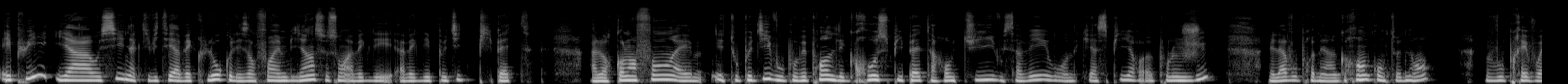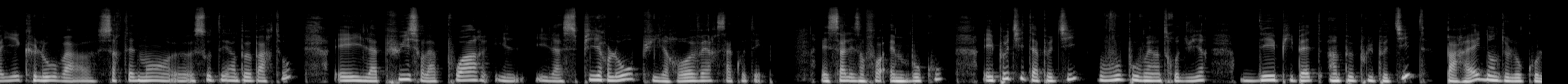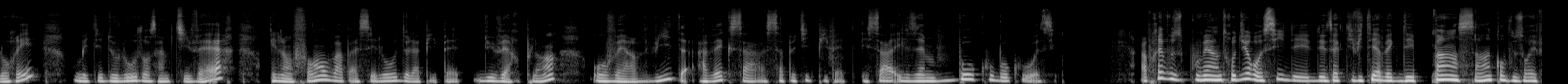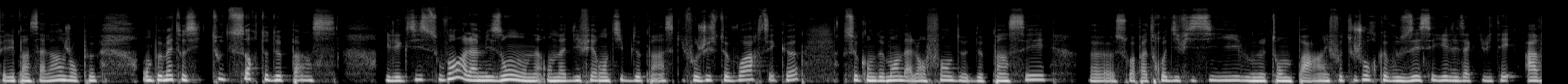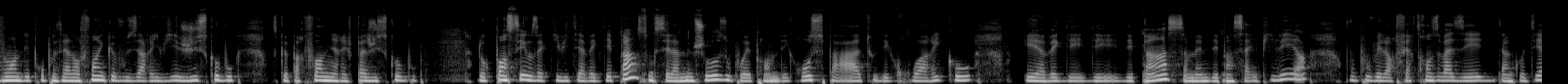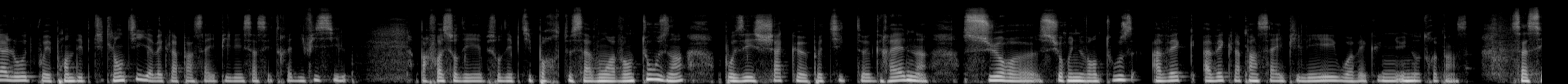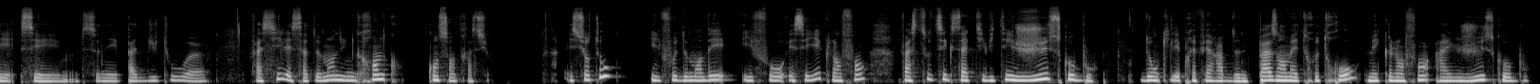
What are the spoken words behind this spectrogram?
Et puis, il y a aussi une activité avec l'eau que les enfants aiment bien, ce sont avec des, avec des petites pipettes. Alors, quand l'enfant est, tout petit, vous pouvez prendre les grosses pipettes à rôti, vous savez, qui aspirent euh, pour le jus. Et là, vous prenez un grand contenant. Vous prévoyez que l'eau va certainement euh, sauter un peu partout. Et il appuie sur la poire, il, il aspire l'eau, puis il reverse à côté. Et ça, les enfants aiment beaucoup. Et petit à petit, vous pouvez introduire des pipettes un peu plus petites, Pareil, dans de l'eau colorée, vous mettez de l'eau dans un petit verre et l'enfant va passer l'eau de la pipette du verre plein au verre vide avec sa, petite pipette. Et ça, ils aiment beaucoup, beaucoup aussi. Après, vous pouvez introduire aussi des, activités avec des pinces. Hein. Quand vous aurez fait les pinces à linge, on peut, on peut mettre aussi toutes sortes de pinces. Il existe souvent à la maison, on a, différents types de pinces. Ce qu'il faut juste voir, c'est que ce qu'on demande à l'enfant de pincer euh, soit pas trop difficile ou ne tombe pas. Hein. Il faut toujours que vous essayiez les activités avant de les proposer à l'enfant et que vous arriviez jusqu'au bout. Parce que parfois, on n'y arrive pas jusqu'au bout. Donc, pensez aux activités avec des pinces. Donc, c'est la même chose. Vous pouvez prendre des grosses pâtes ou des gros haricots et avec des, des, pinces, même des pinces à épiler. Hein. Vous pouvez leur faire transvaser d'un côté à l'autre. Vous pouvez prendre des petites lentilles avec la pince à épiler. Ça, c'est très difficile parfois sur des, sur des petits porte-savons à ventouse. Hein. Poser chaque petite graine sur, euh, sur une ventouse avec, avec la pince à épiler ou avec une, autre pince. Ça, c'est, c'est, ce n'est pas du tout euh, facile et ça demande une grande concentration. Et surtout, il faut demander, il faut essayer que l'enfant fasse toutes ces activités jusqu'au bout. Donc, il est préférable de ne pas en mettre trop, mais que l'enfant aille jusqu'au bout.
